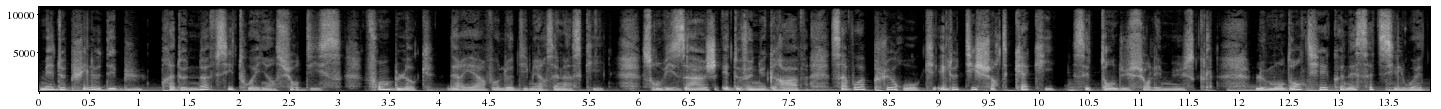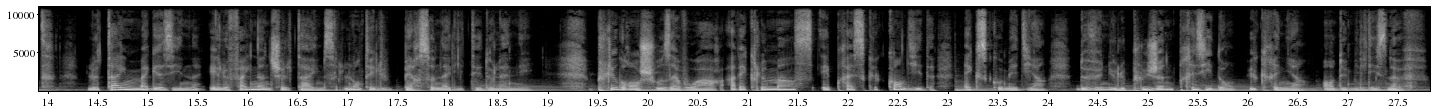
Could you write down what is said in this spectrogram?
Mais depuis le début, près de 9 citoyens sur 10 font bloc derrière Volodymyr Zelensky. Son visage est devenu grave, sa voix plus rauque et le t-shirt kaki s'est tendu sur les muscles. Le monde entier connaît cette silhouette le Time Magazine et le Financial Times l'ont élu personnalité de l'année. Plus grand-chose à voir avec le mince et presque candide ex-comédien devenu le plus jeune président ukrainien en 2019.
